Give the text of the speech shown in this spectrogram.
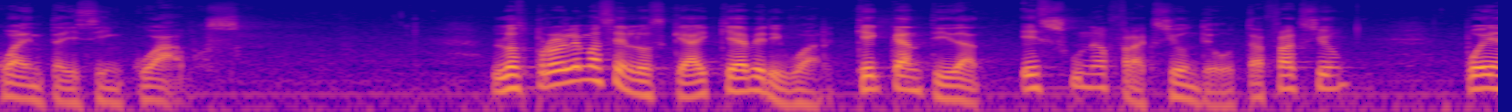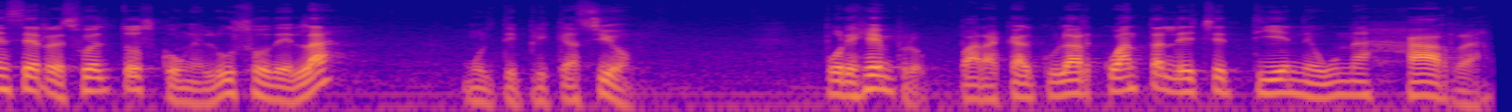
45 avos. Los problemas en los que hay que averiguar qué cantidad es una fracción de otra fracción pueden ser resueltos con el uso de la multiplicación. Por ejemplo, para calcular cuánta leche tiene una jarra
